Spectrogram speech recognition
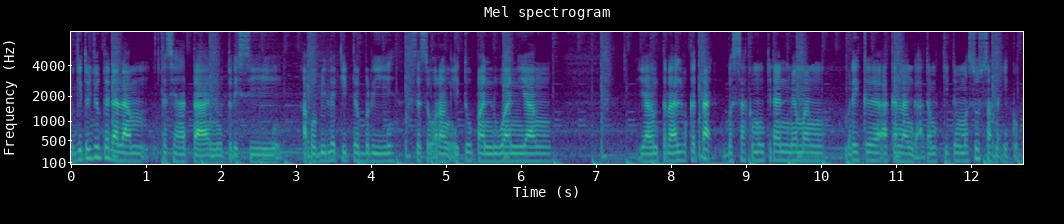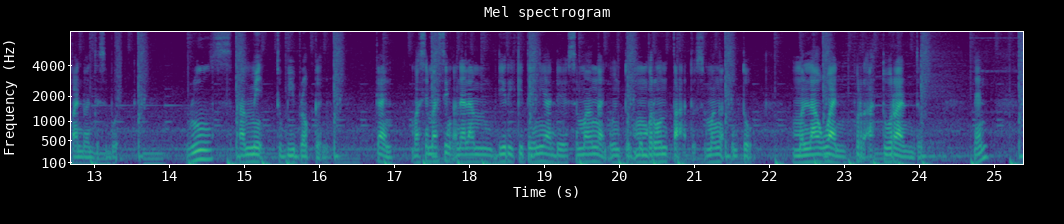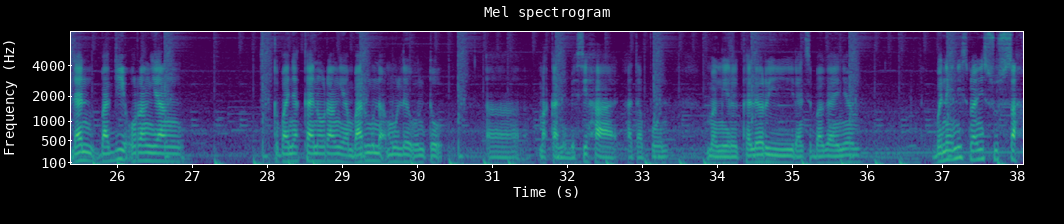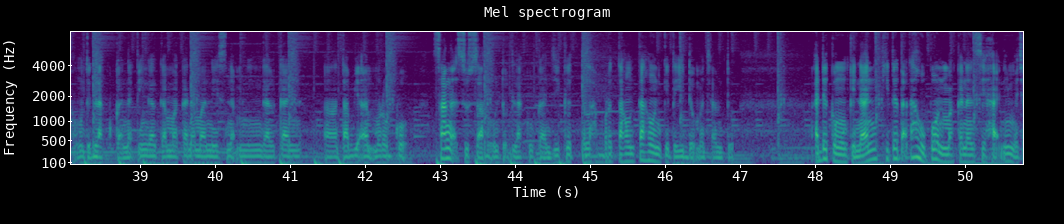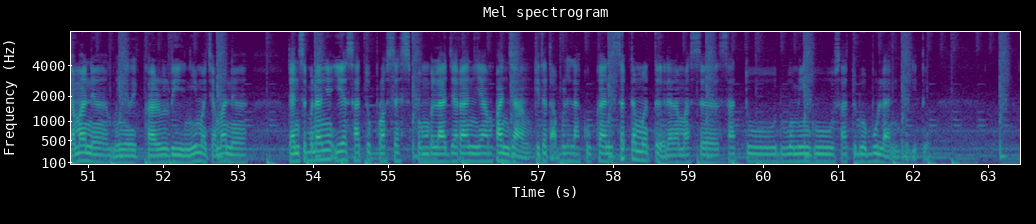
Begitu juga dalam kesihatan nutrisi apabila kita beri seseorang itu panduan yang yang terlalu ketat besar kemungkinan memang mereka akan langgar atau kita memang susah nak ikut panduan tersebut. Rules are made to be broken. Kan? Masing-masing dalam diri kita ini ada semangat untuk memberontak tu semangat untuk melawan peraturan tu. Dan dan bagi orang yang kebanyakan orang yang baru nak mula untuk uh, makan lebih sihat ataupun mengira kalori dan sebagainya benda ini sebenarnya susah untuk dilakukan. Nak tinggalkan makanan manis nak meninggalkan uh, tabiat merokok sangat susah untuk dilakukan jika telah bertahun-tahun kita hidup macam tu ada kemungkinan kita tak tahu pun makanan sihat ni macam mana mengira kalori ni macam mana dan sebenarnya ia satu proses pembelajaran yang panjang kita tak boleh lakukan serta-merta dalam masa 1 2 minggu 1 2 bulan begitu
